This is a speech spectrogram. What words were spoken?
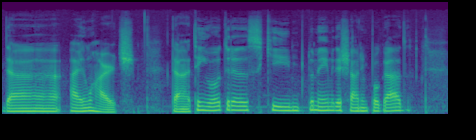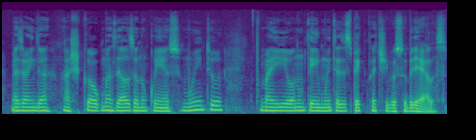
da Iron Heart. Tá? Tem outras que também me deixaram empolgado, mas eu ainda acho que algumas delas eu não conheço muito, mas eu não tenho muitas expectativas sobre elas.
